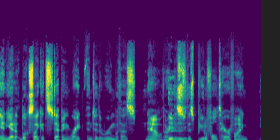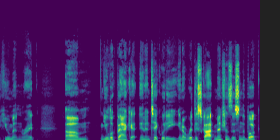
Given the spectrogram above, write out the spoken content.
and yet it looks like it's stepping right into the room with us now. Right? This this beautiful, terrifying human, right? Um, you look back at in antiquity, you know, Ridley Scott mentions this in the book.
